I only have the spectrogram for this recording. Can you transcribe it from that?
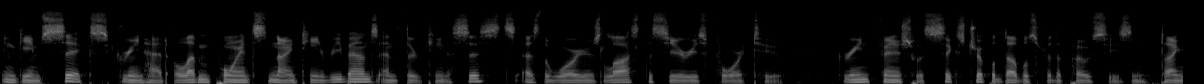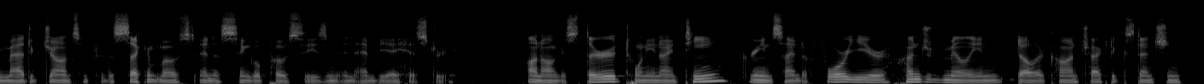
In Game 6, Green had 11 points, 19 rebounds, and 13 assists as the Warriors lost the series 4 2. Green finished with six triple doubles for the postseason, tying Magic Johnson for the second most in a single postseason in NBA history. On August 3, 2019, Green signed a four year, $100 million contract extension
